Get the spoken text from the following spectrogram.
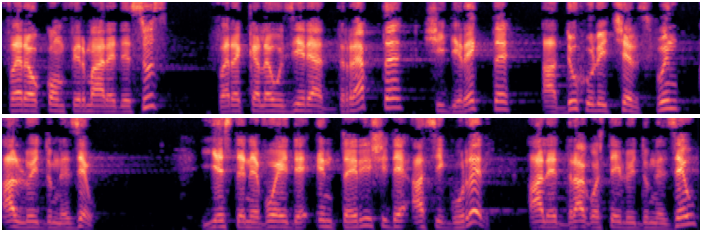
fără o confirmare de sus, fără călăuzirea dreaptă și directă a Duhului cel Sfânt al lui Dumnezeu. Este nevoie de întăriri și de asigurări ale dragostei lui Dumnezeu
